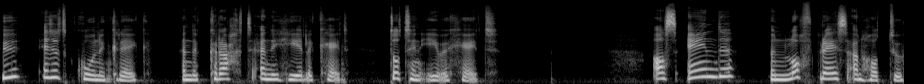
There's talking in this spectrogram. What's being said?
u is het koninkrijk en de kracht en de heerlijkheid tot in eeuwigheid. Als einde een lofprijs aan God toe.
